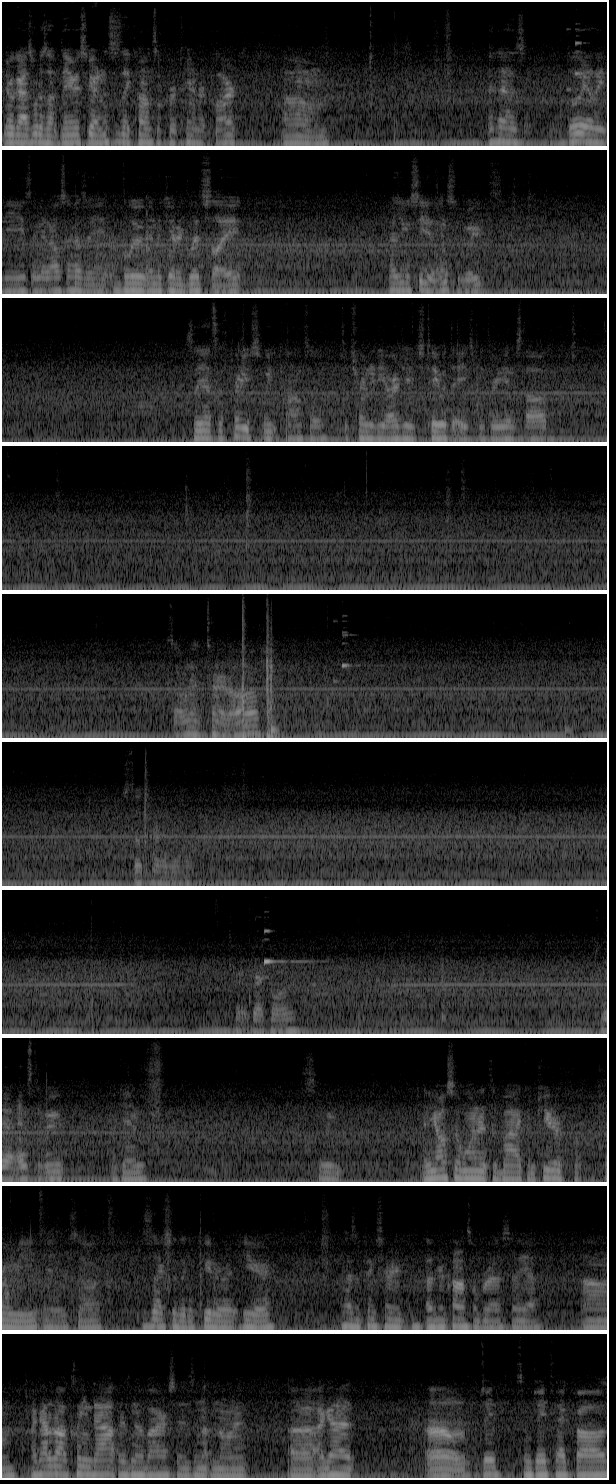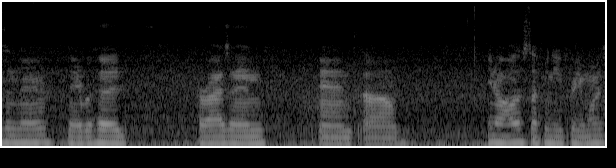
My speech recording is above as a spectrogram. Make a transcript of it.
Yo guys, what is up? Davis here, and this is a console for Tanner Clark. Um, it has blue LEDs, and it also has a blue indicator glitch light. As you can see, it insta-boots. So yeah, it's a pretty sweet console. It's a Trinity RGH2 with the HP3 installed. So I'm gonna turn it off. Still turn it off. Turn it back on. So yeah, InstaBoot again. Sweet. And you also wanted to buy a computer fr from me, and so this is actually the computer right here. It has a picture of your console, bro. So yeah, um, I got it all cleaned out. There's no viruses and nothing on it. Uh, I got um, J some JTAG files in there, neighborhood, Horizon, and um, you know all the stuff you need pretty much.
